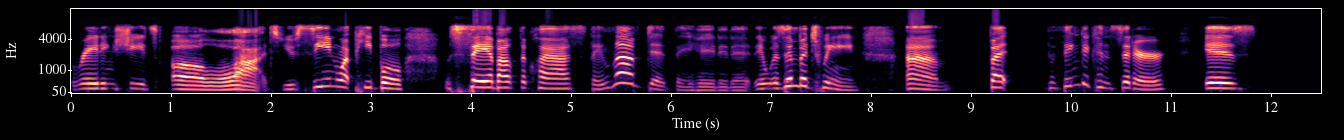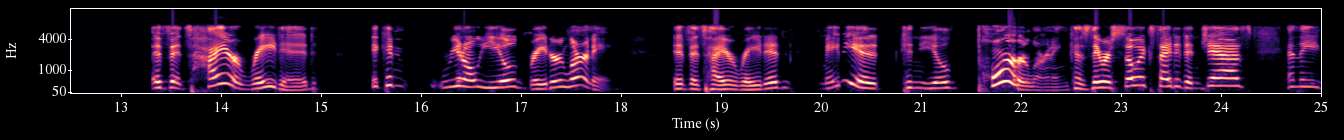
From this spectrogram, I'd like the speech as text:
rating sheets a lot. You've seen what people say about the class. They loved it, they hated it, it was in between. Um, but the thing to consider is if it's higher rated, it can, you know, yield greater learning. If it's higher rated, maybe it can yield poorer learning because they were so excited and jazzed and they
